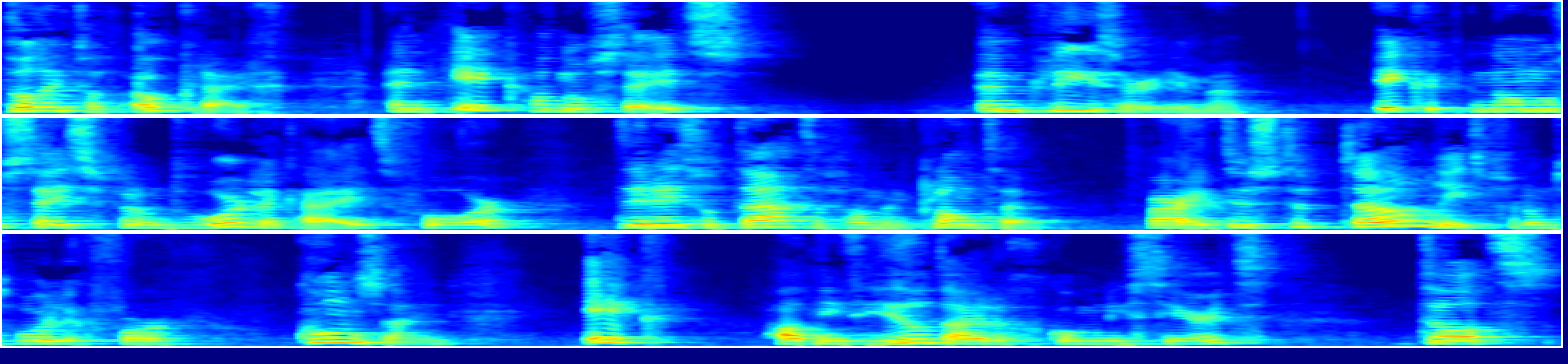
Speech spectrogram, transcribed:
dat ik dat ook krijg. En ik had nog steeds een pleaser in me. Ik nam nog steeds verantwoordelijkheid voor de resultaten van mijn klanten. Waar ik dus totaal niet verantwoordelijk voor kon zijn. Ik had niet heel duidelijk gecommuniceerd dat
